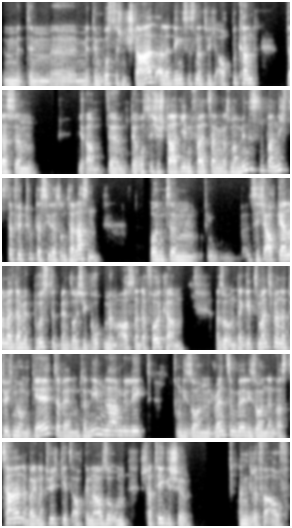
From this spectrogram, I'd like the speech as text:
mit dem, äh, mit dem russischen Staat. Allerdings ist natürlich auch bekannt, dass ähm, ja, der, der russische Staat jedenfalls sagen, dass man mindestens mal nichts dafür tut, dass sie das unterlassen. Und ähm, sich auch gerne mal damit brüstet, wenn solche Gruppen im Ausland Erfolg haben. Also, und da geht es manchmal natürlich nur um Geld, da werden Unternehmen lahmgelegt und die sollen mit Ransomware, die sollen dann was zahlen, aber natürlich geht es auch genauso um strategische Angriffe auf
